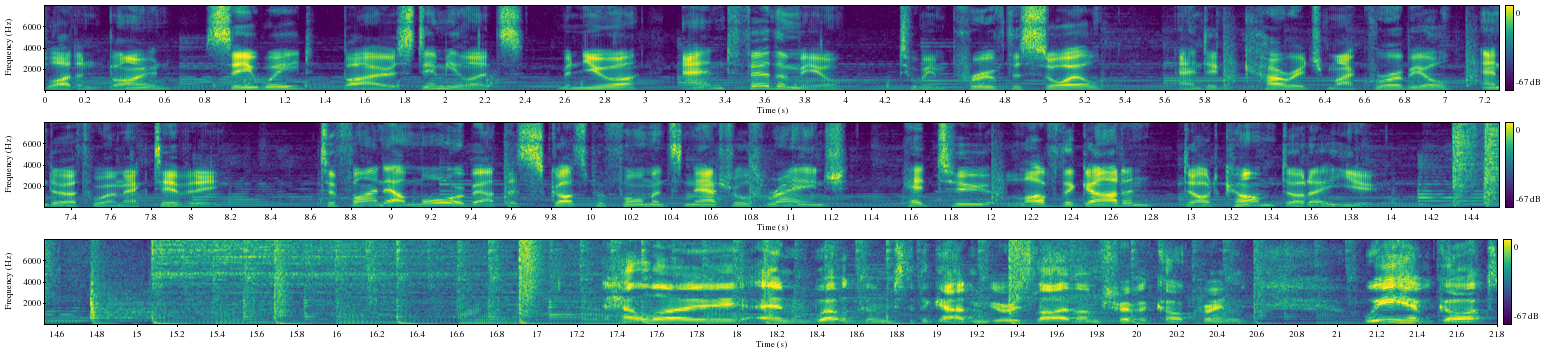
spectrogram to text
blood and bone, seaweed, biostimulants, manure, and feather meal to improve the soil and encourage microbial and earthworm activity. To find out more about the Scott's Performance Naturals range, head to lovethegarden.com.au. Hello, and welcome to the Garden Gurus Live. I'm Trevor Cochrane. We have got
